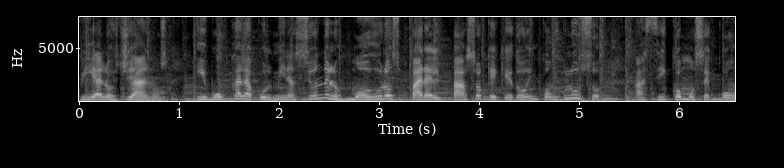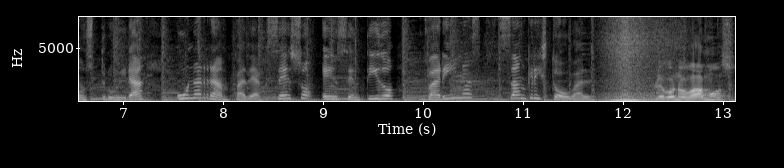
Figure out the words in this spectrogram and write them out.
vía Los Llanos, y busca la culminación de los módulos para el paso que quedó inconcluso, así como se construirá una rampa de acceso en sentido Barinas-San Cristóbal. Luego nos vamos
